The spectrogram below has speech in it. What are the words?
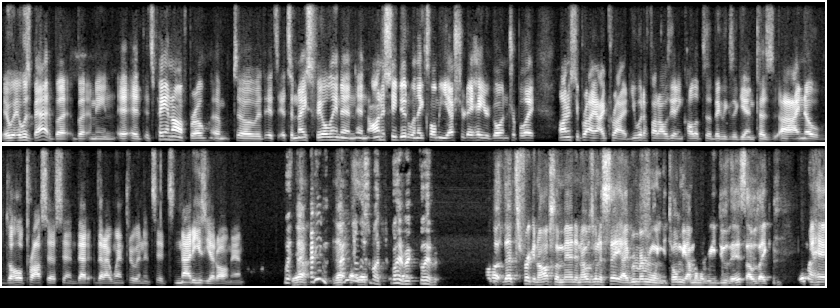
it, it was bad, but but I mean, it, it, it's paying off, bro. Um, so it, it's it's a nice feeling, and and honestly, dude, when they told me yesterday, hey, you're going to AAA, honestly, bro, I, I cried. You would have thought I was getting called up to the big leagues again because I know the whole process and that that I went through, and it's it's not easy at all, man. Wait, yeah. I, I didn't that, I didn't know this about. Go ahead, Rick. Go ahead. Rick. Oh, that's freaking awesome, man. And I was gonna say, I remember when you told me I'm gonna redo this. I was like, in my head,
